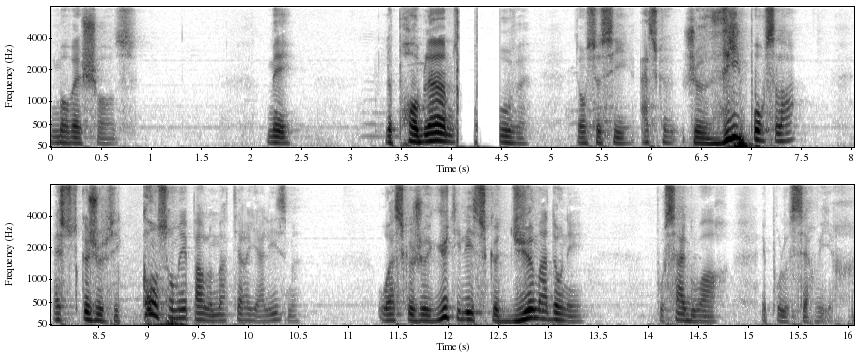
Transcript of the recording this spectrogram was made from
une mauvaise chose. Mais le problème se trouve dans ceci. Est-ce que je vis pour cela? Est-ce que je suis consommé par le matérialisme? Ou est-ce que je utilise ce que Dieu m'a donné pour sa gloire et pour le servir?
